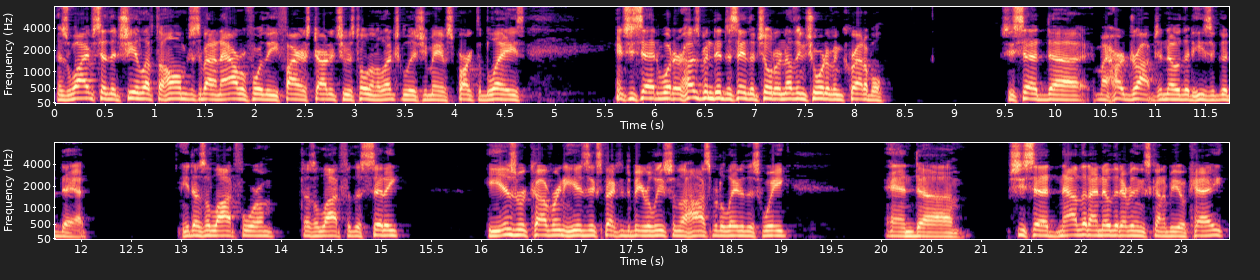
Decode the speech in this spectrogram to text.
His wife said that she had left the home just about an hour before the fire started. She was told an electrical issue may have sparked the blaze. And she said what her husband did to save the children, nothing short of incredible. She said, uh, My heart dropped to know that he's a good dad. He does a lot for them, does a lot for the city. He is recovering. He is expected to be released from the hospital later this week. And uh, she said, Now that I know that everything's going to be okay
